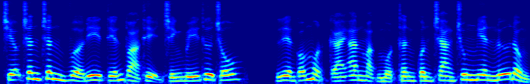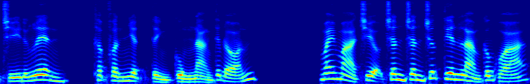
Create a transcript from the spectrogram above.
Triệu chân chân vừa đi tiến tòa thị chính bí thư chỗ, liền có một cái ăn mặc một thân quân trang trung niên nữ đồng chí đứng lên, thập phần nhiệt tình cùng nàng tiếp đón. May mà triệu chân chân trước tiên làm công khóa,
